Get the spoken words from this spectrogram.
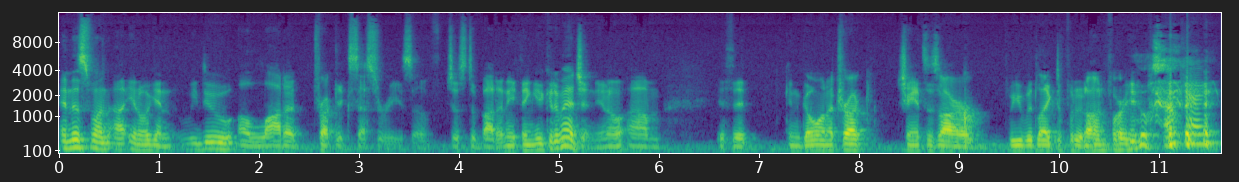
And this one, uh, you know, again, we do a lot of truck accessories of just about anything you could imagine. You know, um, if it can go on a truck, chances are we would like to put it on for you. Okay.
